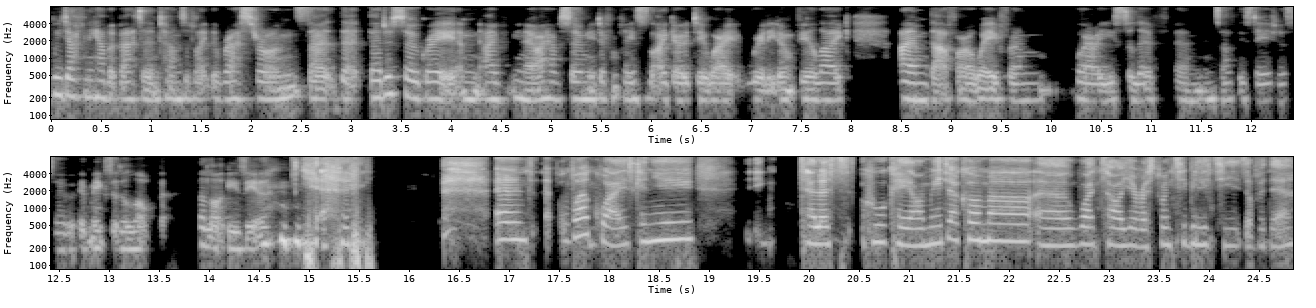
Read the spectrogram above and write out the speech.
we definitely have it better in terms of like the restaurants. That that they're just so great, and I've you know I have so many different places that I go to where I really don't feel like I'm that far away from where I used to live um, in Southeast Asia. So it makes it a lot a lot easier. yeah. and work-wise, can you tell us who KR Mediacom are? Uh, what are your responsibilities over there?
